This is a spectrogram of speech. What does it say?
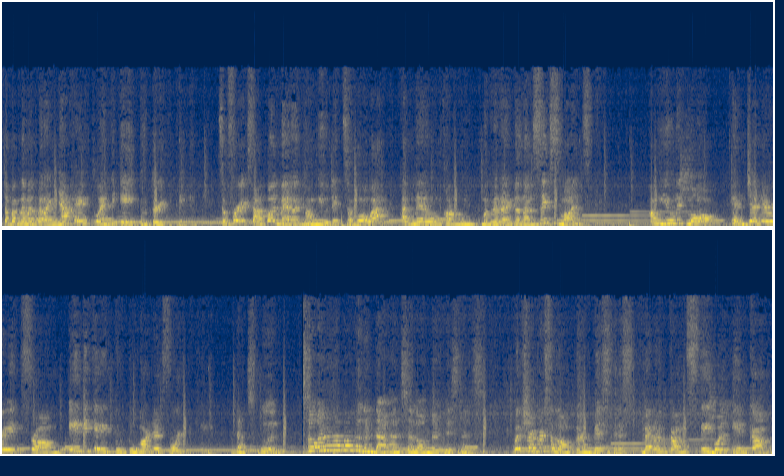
Kapag naman Paranaque, 20k to 30k. So for example, meron kang unit sa MOA at meron kang magrerenta ng 6 months, ang unit mo can generate from 80k to 240k. That's good. So ano nga bang kagandahan sa long-term business? Well, syempre sa long-term business, meron kang stable income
